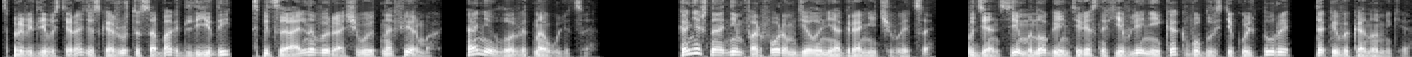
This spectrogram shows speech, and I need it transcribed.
Справедливости ради скажу, что собак для еды специально выращивают на фермах, а не ловят на улице. Конечно, одним фарфором дело не ограничивается. В Дзянси много интересных явлений как в области культуры, так и в экономике.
